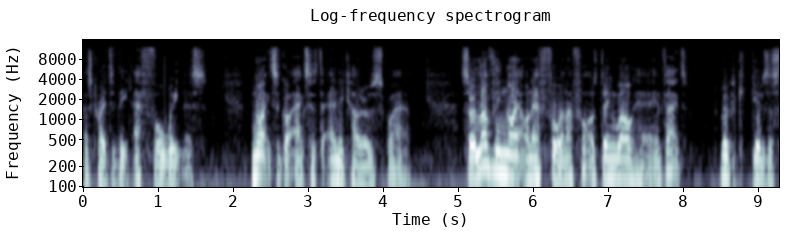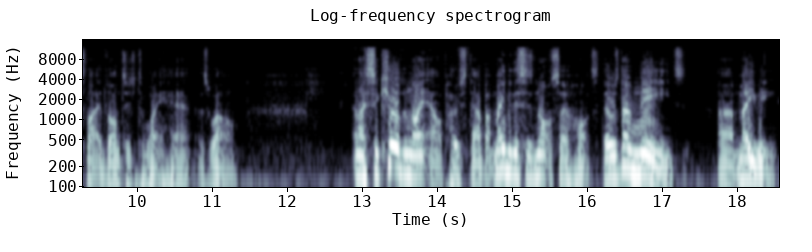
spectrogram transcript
has created the f4 weakness. Knights have got access to any colour of square. So a lovely knight on f4, and I thought I was doing well here. In fact, Rybka gives a slight advantage to white here as well and I secure the knight outpost now, but maybe this is not so hot. There was no need, uh, maybe,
